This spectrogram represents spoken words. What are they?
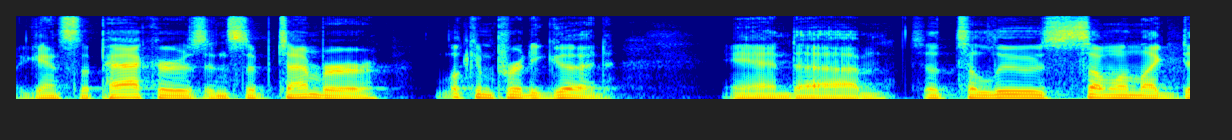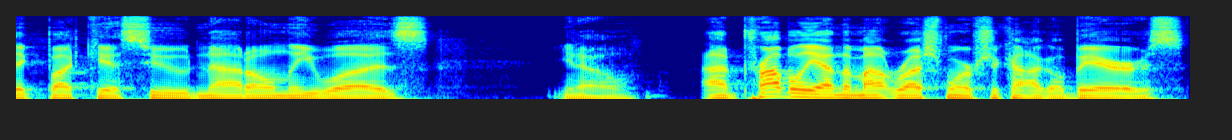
against the Packers in September looking pretty good. And um, to, to lose someone like Dick Butkus, who not only was, you know, on, probably on the Mount Rushmore of Chicago Bears,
